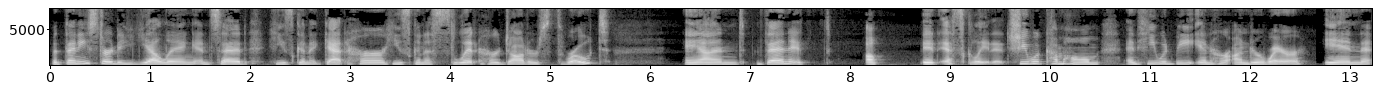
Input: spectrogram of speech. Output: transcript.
But then he started yelling and said he's going to get her, he's going to slit her daughter's throat. And then it up it escalated. She would come home and he would be in her underwear in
